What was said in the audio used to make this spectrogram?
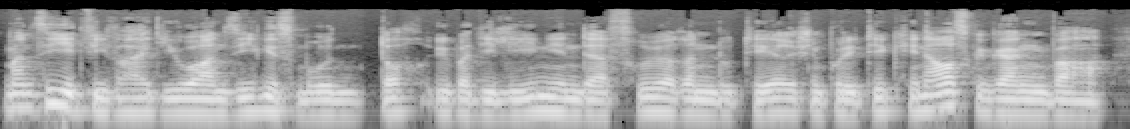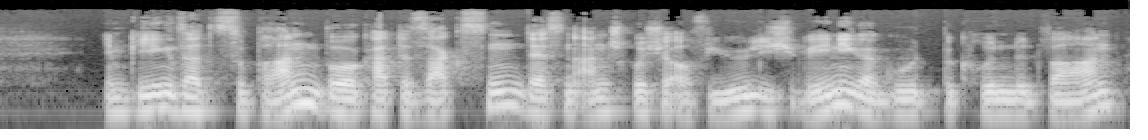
Man sieht, wie weit Johann Sigismund doch über die Linien der früheren lutherischen Politik hinausgegangen war. Im Gegensatz zu Brandenburg hatte Sachsen, dessen Ansprüche auf Jülich weniger gut begründet waren,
